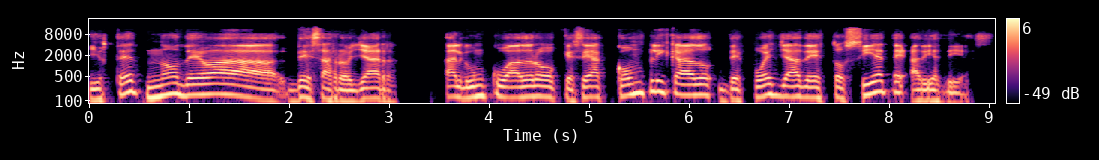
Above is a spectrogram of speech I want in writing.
y usted no deba desarrollar algún cuadro que sea complicado después ya de estos 7 a 10 días.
